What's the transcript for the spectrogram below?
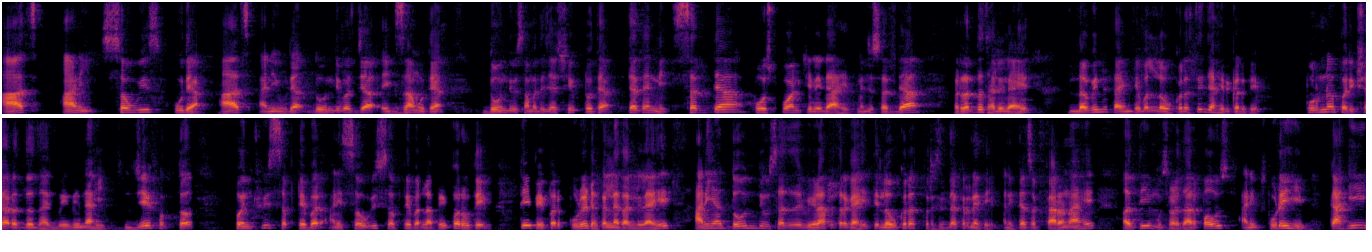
आज आणि सव्वीस उद्या आज आणि उद्या दोन दिवस ज्या एक्झाम होत्या दोन दिवसामध्ये ज्या शिफ्ट होत्या त्या त्यांनी सध्या पोस्टपॉन केलेल्या आहेत. म्हणजे सध्या रद्द झालेल्या आहेत. नवीन टाइम टेबल लवकरच ते जाहीर करतील. पूर्ण परीक्षा रद्द झालेली नाही. जे फक्त पंचवीस सप्टेंबर आणि सव्वीस सप्टेंबरला पेपर होते. ते पेपर पुढे ढकलण्यात आलेले आहे आणि या दोन दिवसाचं जे वेळापत्रक आहे ते लवकरच प्रसिद्ध करण्यात येईल. आणि त्याचं कारण आहे अति मुसळधार पाऊस आणि पुढेही काही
